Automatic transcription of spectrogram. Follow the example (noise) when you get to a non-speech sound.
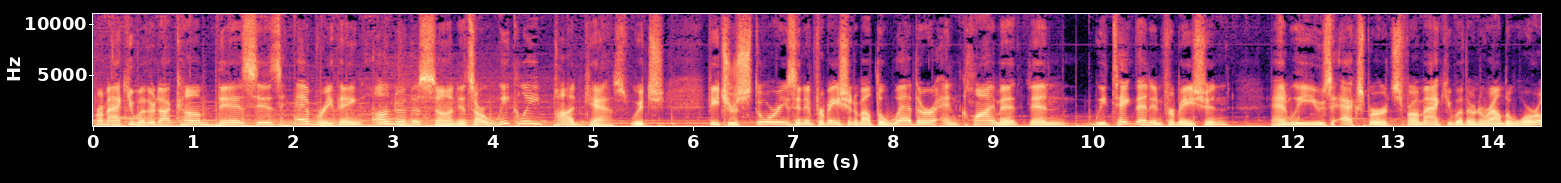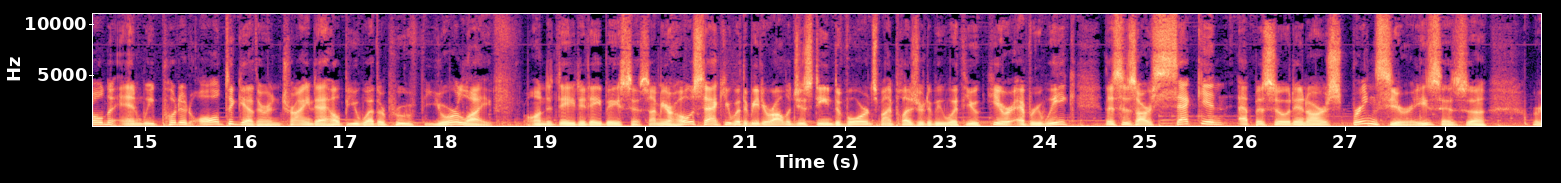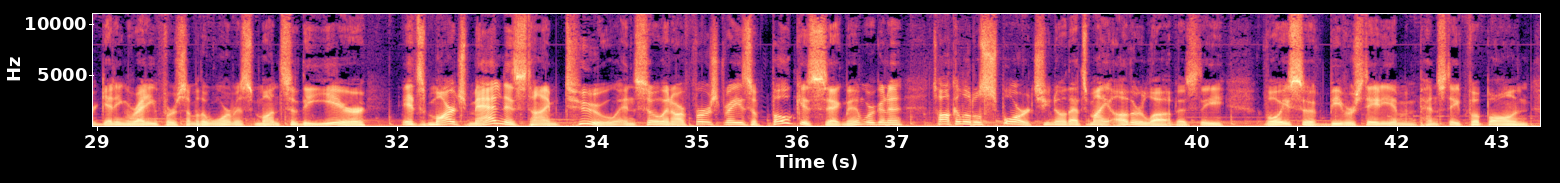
From AccuWeather.com, this is Everything Under the Sun. It's our weekly podcast, which features stories and information about the weather and climate. Then we take that information and we use experts from AccuWeather and around the world, and we put it all together in trying to help you weatherproof your life on a day to day basis. I'm your host, AccuWeather meteorologist Dean DeVore. It's my pleasure to be with you here every week. This is our second episode in our spring series as uh, we're getting ready for some of the warmest months of the year. It's March Madness time, too. And so, in our first Rays of Focus segment, we're going to talk a little sports. You know, that's my other love as the voice of Beaver Stadium and Penn State football and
